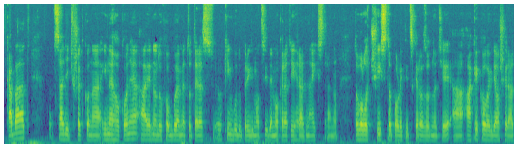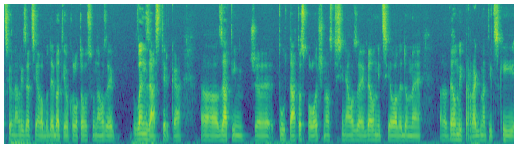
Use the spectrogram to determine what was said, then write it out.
kabát, vsadiť všetko na iného konia a jednoducho budeme to teraz, kým budú pri moci demokrati, hrať na ich stranu. To bolo čisto politické rozhodnutie a akékoľvek ďalšie racionalizácie alebo debaty okolo toho sú naozaj len zásterka za tým, že tu táto spoločnosť si naozaj veľmi cieľavedomé, veľmi pragmaticky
